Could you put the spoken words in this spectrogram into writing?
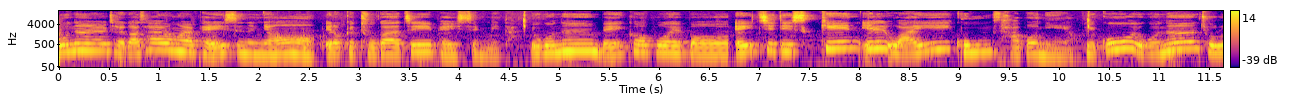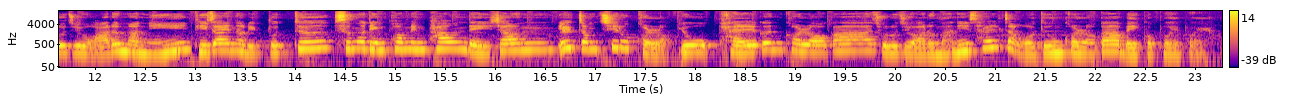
오늘 제가 사용할 베이스는요. 이렇게 두 가지 베이스입니다. 요거는 메이크업 포에버 HD 스킨 1Y04번이에요. 그리고 요거는 조르지오 아르마니 디자이너 리프트 스무딩 퍼밍 파운데이션 1.75 컬러. 요 밝은 컬러가 조르지오 아르마니, 살짝 어두운 컬러가 메이크업 포에버예요.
